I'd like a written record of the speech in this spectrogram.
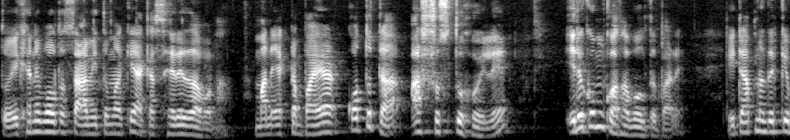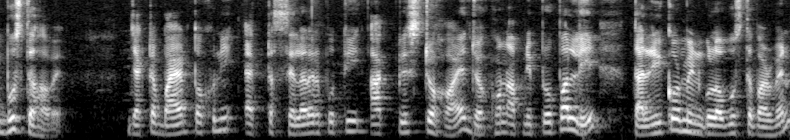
তো এখানে বলতেছে, আমি তোমাকে একা ছেড়ে যাব না। মানে একটা বায়ার কতটা আশ্বস্ত হইলে এরকম কথা বলতে পারে। এটা আপনাদেরকে বুঝতে হবে। যে একটা বায়ার তখনই একটা সেলারের প্রতি আকৃষ্ট হয় যখন আপনি প্রপারলি তার রিকোয়ারমেন্টগুলো বুঝতে পারবেন।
